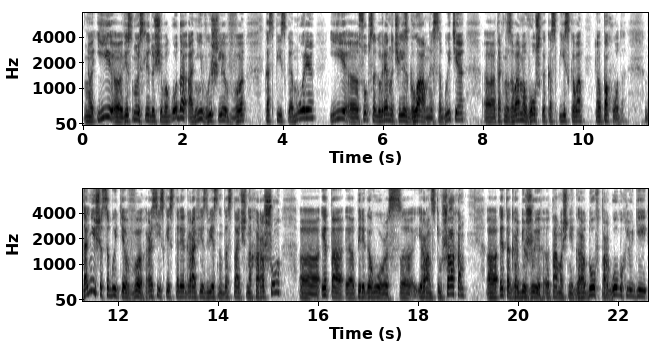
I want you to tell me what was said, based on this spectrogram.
э, и э, весной следующего года они вышли в Каспийское море и, э, собственно говоря, начались главные события э, так называемого Волжско-Каспийского э, похода. Дальнейшие события в российской историографии известны достаточно хорошо. Это переговоры с иранским шахом, это грабежи тамошних городов, торговых людей,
